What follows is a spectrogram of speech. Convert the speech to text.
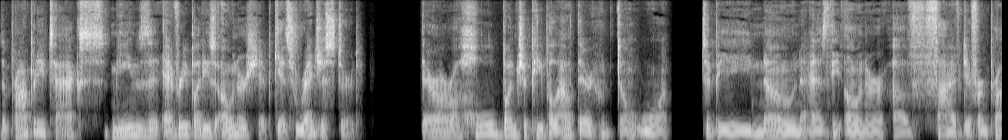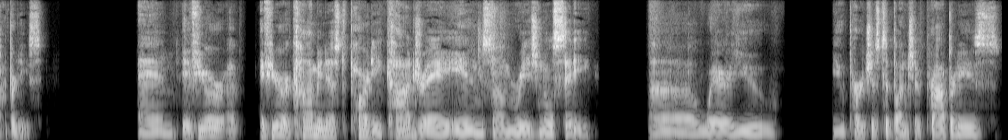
the property tax means that everybody's ownership gets registered. There are a whole bunch of people out there who don't want to be known as the owner of five different properties. And if you're a, if you're a communist party cadre in some regional city uh, where you you purchased a bunch of properties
